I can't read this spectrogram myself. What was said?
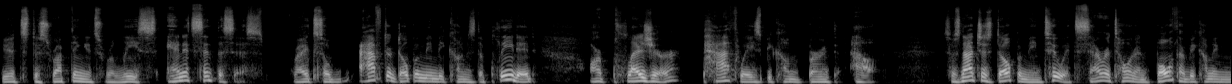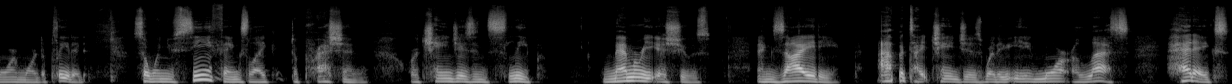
It's disrupting its release and its synthesis, right? So after dopamine becomes depleted, our pleasure pathways become burnt out. So it's not just dopamine, too, it's serotonin. Both are becoming more and more depleted. So when you see things like depression or changes in sleep, memory issues, anxiety, appetite changes, whether you're eating more or less, headaches,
